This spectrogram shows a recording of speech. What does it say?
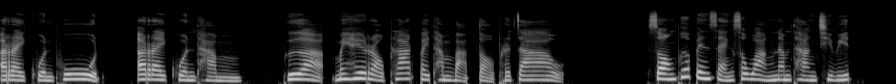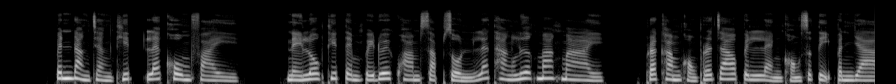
อะไรควรพูด อะไรควรทำเพื่อไม่ให้เราพลาดไปทำบาปต่อพระเจ้า 2. เพื่อเป็นแสงสว่างนำทางชีวิต เป็นดั่งแสงทิศและโคมไฟ ในโลกที่เต็มไปด้วยความสับสนและทางเลือกมากมาย พระคำของพระเจ้าเป็นแหล่งของสติปัญญา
